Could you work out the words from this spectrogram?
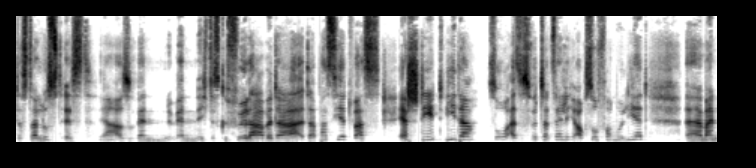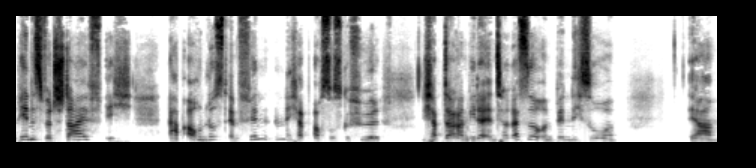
dass da Lust ist. Ja, also wenn, wenn ich das Gefühl habe, da, da passiert was, er steht wieder so, also es wird tatsächlich auch so formuliert. Äh, mein Penis wird steif, ich habe auch ein Lustempfinden, ich habe auch so das Gefühl, ich habe daran wieder Interesse und bin nicht so, ja,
